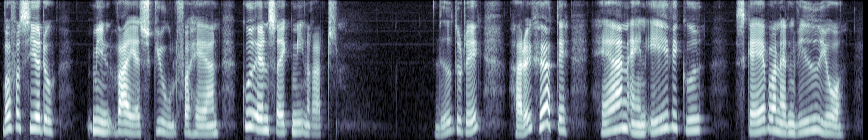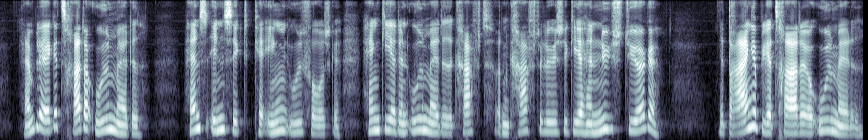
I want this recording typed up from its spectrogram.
Hvorfor siger du, min vej er skjult for Herren, Gud ændrer ikke min ret? Ved du det ikke? Har du ikke hørt det? Herren er en evig Gud, skaberen af den hvide jord. Han bliver ikke træt og udmattet. Hans indsigt kan ingen udforske. Han giver den udmattede kraft, og den krafteløse giver han ny styrke. Ja, drenge bliver trætte og udmattet.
